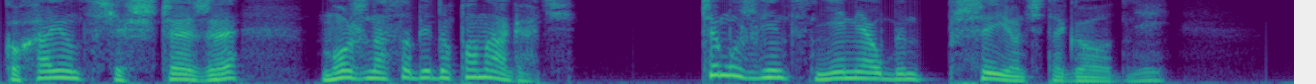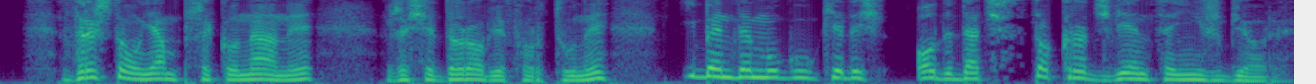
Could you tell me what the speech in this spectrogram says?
Kochając się szczerze, można sobie dopomagać. Czemuż więc nie miałbym przyjąć tego od niej? Zresztą jam przekonany, że się dorobię fortuny i będę mógł kiedyś oddać stokroć więcej niż biorę.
